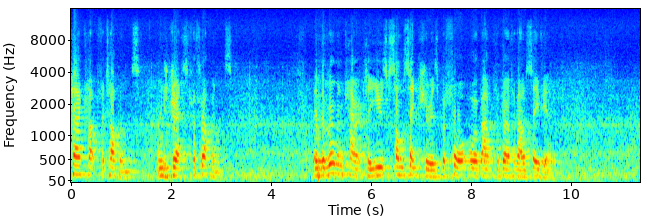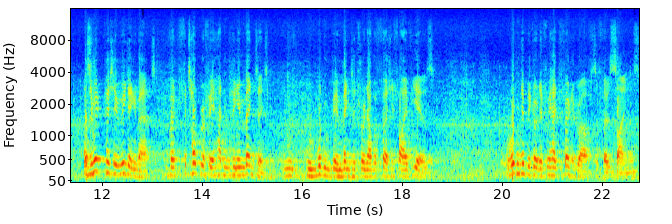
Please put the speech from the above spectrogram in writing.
haircut for twopence, and dressed for threepence? In the Roman character used some centuries before or about the birth of our Saviour. There's a great pity reading that, that photography hadn't been invented and wouldn't be invented for another 35 years. Wouldn't it be good if we had photographs of those signs?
